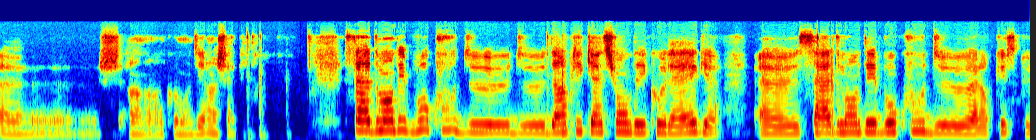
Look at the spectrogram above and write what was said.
euh, un, comment un chapitre. Ça a demandé beaucoup d'implication de, des collègues. Euh, ça a demandé beaucoup de... Alors, qu'est-ce que...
